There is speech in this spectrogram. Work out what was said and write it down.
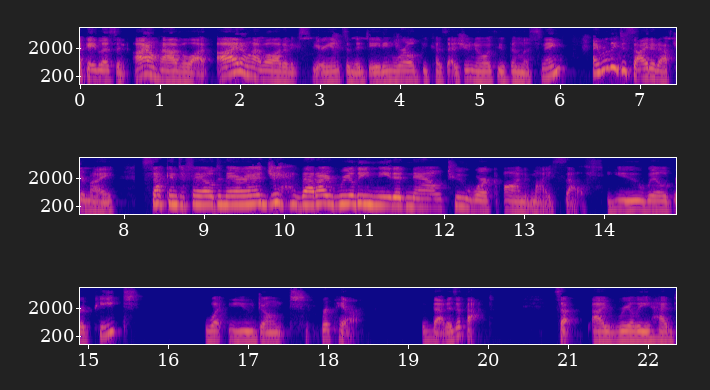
okay, listen, I don't have a lot. I don't have a lot of experience in the dating world because as you know, if you've been listening, I really decided after my second failed marriage that I really needed now to work on myself. You will repeat what you don't repair. That is a fact. So I really had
